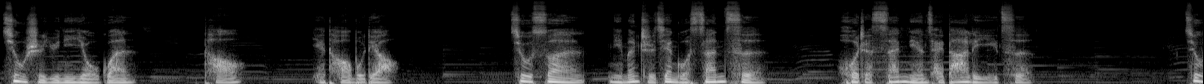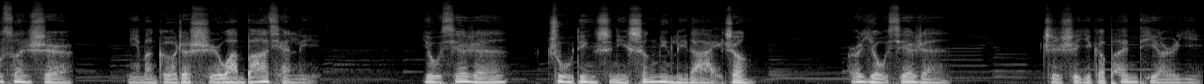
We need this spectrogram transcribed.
就是与你有关，逃也逃不掉。就算你们只见过三次，或者三年才搭理一次，就算是你们隔着十万八千里，有些人注定是你生命里的癌症。而有些人，只是一个喷嚏而已。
